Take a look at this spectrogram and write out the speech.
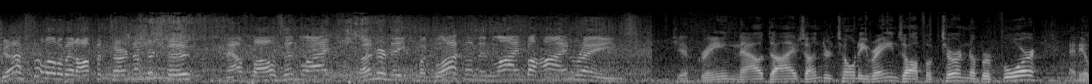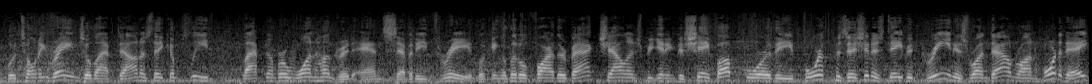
just a little bit off of turn number two. Now falls in line underneath McLaughlin in line behind Raines. Jeff Green now dives under Tony Raines off of turn number four, and he'll put Tony Raines a lap down as they complete lap number 173. Looking a little farther back, challenge beginning to shape up for the fourth position as David Green is run down Ron Hornaday.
